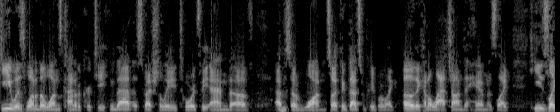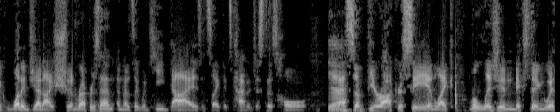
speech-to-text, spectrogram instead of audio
he was one of the ones kind of critiquing that, especially towards the end of episode one. So I think that's where people are like, oh, they kind of latch on to him as like he's like what a Jedi should represent, and then it's like when he dies, it's like it's kind of just this whole Yeah. mess of bureaucracy and like religion mixing with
